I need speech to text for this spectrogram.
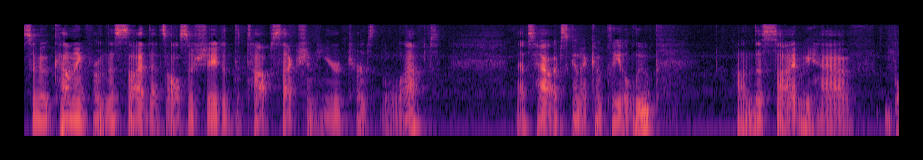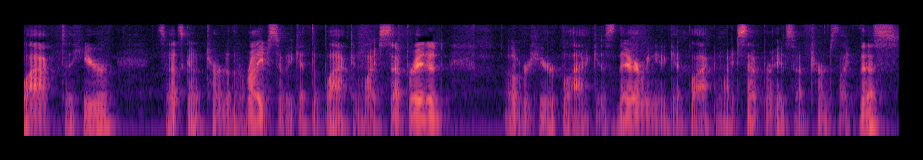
So coming from this side, that's also shaded. The top section here turns to the left. That's how it's going to complete a loop. On this side, we have black to here. So that's going to turn to the right, so we get the black and white separated. Over here, black is there. We need to get black and white separated, so it turns like this.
